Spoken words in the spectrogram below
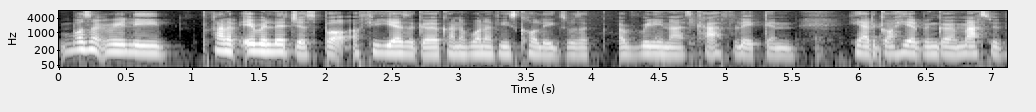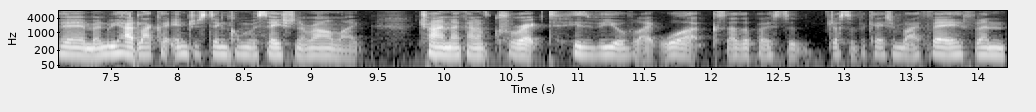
wasn't really kind of irreligious, but a few years ago, kind of one of his colleagues was a, a really nice Catholic, and he had gone, he had been going mass with him, and we had like an interesting conversation around like trying to kind of correct his view of like works as opposed to justification by faith, and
